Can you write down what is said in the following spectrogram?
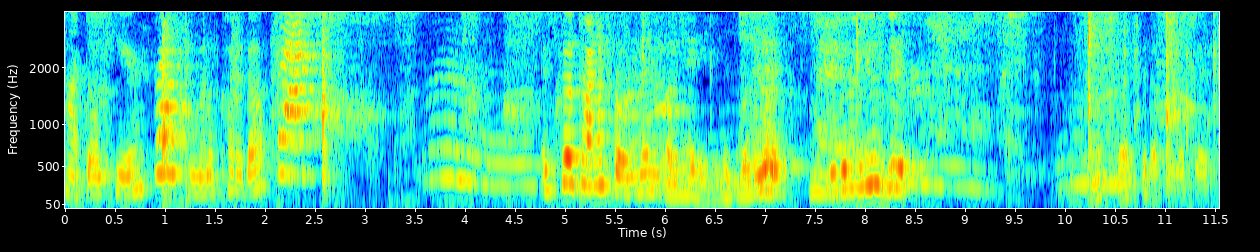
Hot dog here. I'm gonna cut it up. It's still kind of frozen, but hey, it's what it is. We're gonna use it. Let's spice it up a little bit.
